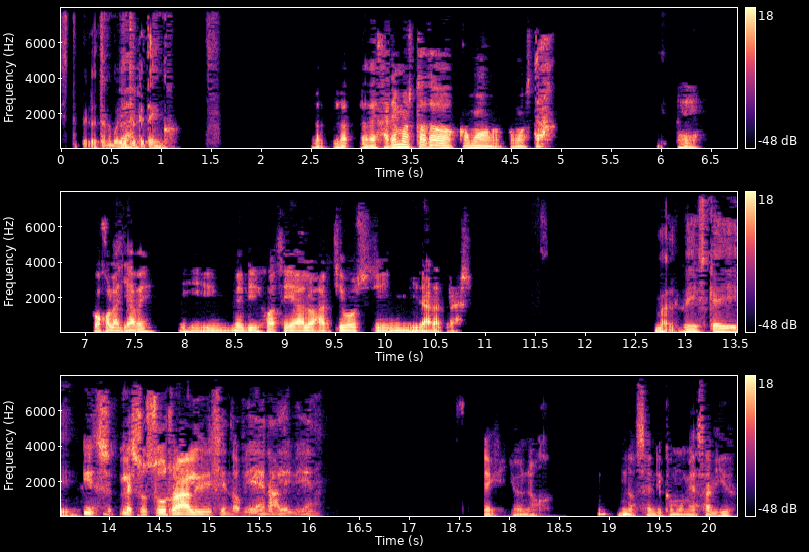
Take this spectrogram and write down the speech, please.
Este pelo tan bonito que tengo. Lo, lo- lo dejaremos todo como, como está. Eh, cojo la llave y me dirijo hacia los archivos sin mirar atrás. Vale, veis que hay Y le susurro a Ali diciendo, bien, Ali, bien. Es que yo no, no sé ni cómo me ha salido.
